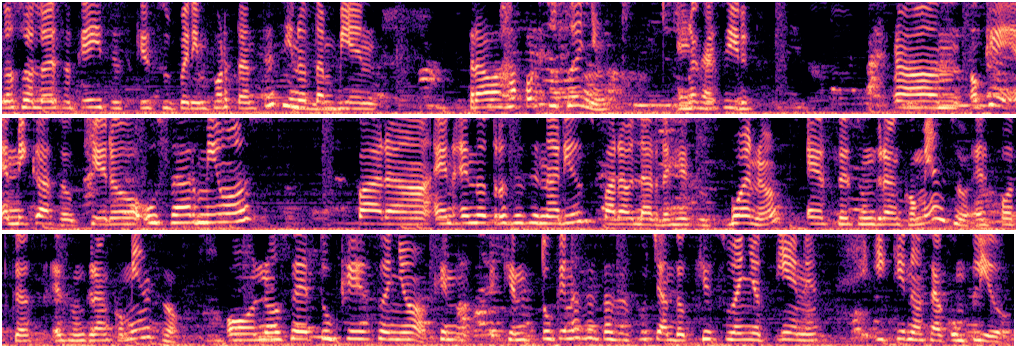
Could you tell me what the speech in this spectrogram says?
no solo eso que dices que es súper importante, sino también trabaja por tu sueño. Es decir, um, ok, en mi caso, quiero usar mi voz para en, en otros escenarios para hablar de Jesús. Bueno, este es un gran comienzo, el podcast es un gran comienzo. O no sé tú qué sueño, que, que tú que nos estás escuchando, qué sueño tienes y que no se ha cumplido,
